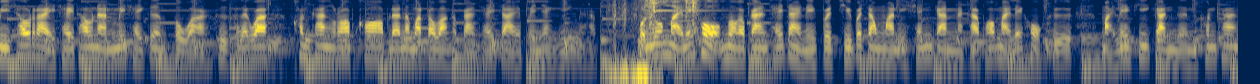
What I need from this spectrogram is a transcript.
มีเท่าไหร่ใช้เท่านั้นไม่ใช้เกินตัว คือเขาเรียกว่าค่อนข้างรอบคอบ และระมัดระวังกับการใช้จ่ายเป็นอย่างยิ่งนะครับผลรวมหมายเลข6เหมาะกับการใช้จ่ายในชีวิตประจำวันอีกเช่นกันนะครับ เพราะหมายเลข 6 คือ หมายเลขที่การเงินค่อนข้าง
